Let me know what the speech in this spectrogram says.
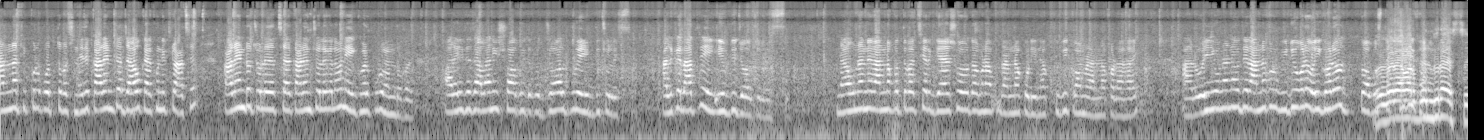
রান্না ঠিক করে করতে পারছি না। এই যে কারেন্টটা যাও এখন একটু আছে। কারেন্টও চলে যাচ্ছে আর কারেন্ট চলে গেলে মানে এই ঘর পুরো অন্ধকার। আর এই যে জ্বালানি সব এই দেখো জল পুরো এবদি চলে এসছে। কালকে রাত্রে এই এবদি জল চলে এসছে। না উনানে রান্না করতে পারছি আর গ্যাসও তো আমরা রান্না করি না। খুবই কম রান্না করা হয়। আর ওই উনানেও যে রান্না করে ভিডিও করে ওই ঘরেও তো অবস্থা আমার বন্ধুরা এসছে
